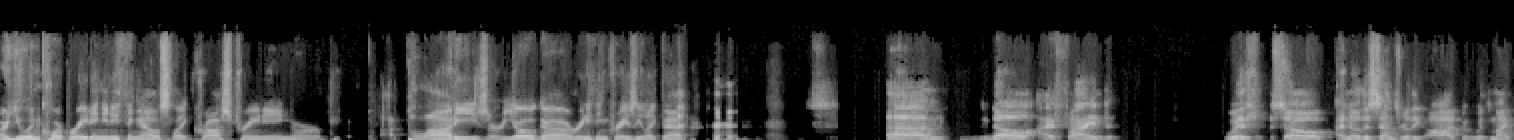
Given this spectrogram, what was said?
Are you incorporating anything else like cross training or Pilates or yoga or anything crazy like that? um, no, I find with so I know this sounds really odd, but with my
